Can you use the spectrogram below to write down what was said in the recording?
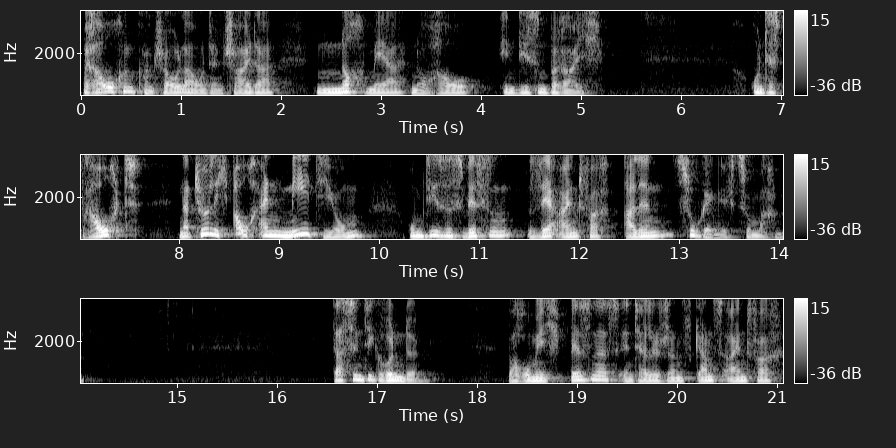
brauchen Controller und Entscheider noch mehr Know-how in diesem Bereich. Und es braucht natürlich auch ein Medium, um dieses Wissen sehr einfach allen zugänglich zu machen. Das sind die Gründe, warum ich Business Intelligence ganz einfach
